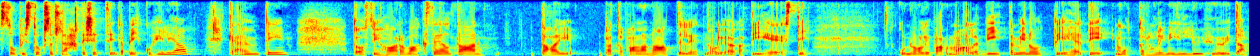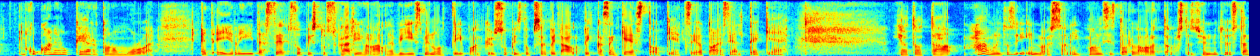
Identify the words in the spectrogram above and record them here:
Supistukset lähti sitten siitä pikkuhiljaa käyntiin, tosi harvakseltaan, tai mä tavallaan ajattelin, että ne oli aika tiheesti, kun ne oli varmaan alle viittä minuuttia heti, mutta ne oli niin lyhyitä. Kukaan ei ollut kertonut mulle, että ei riitä se, että supistusväli on alle viisi minuuttia, vaan kyllä supistuksella pitää olla pikkasen kestoakin, että se jotain siellä tekee. Ja tota, mä olin tosi innoissani. Mä olin siis todella odottanut sitä synnytystä.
